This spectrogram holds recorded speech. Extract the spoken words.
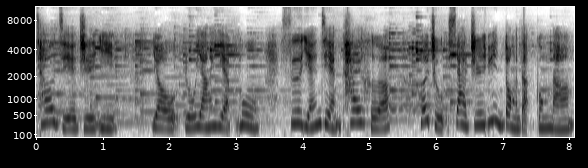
敲节之意，有濡养眼目、司眼睑开合和主下肢运动的功能，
